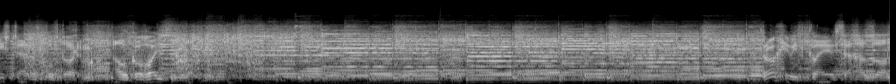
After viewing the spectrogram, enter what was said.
І ще раз повторимо: алкоголь зло. Трохи відклеївся газон.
